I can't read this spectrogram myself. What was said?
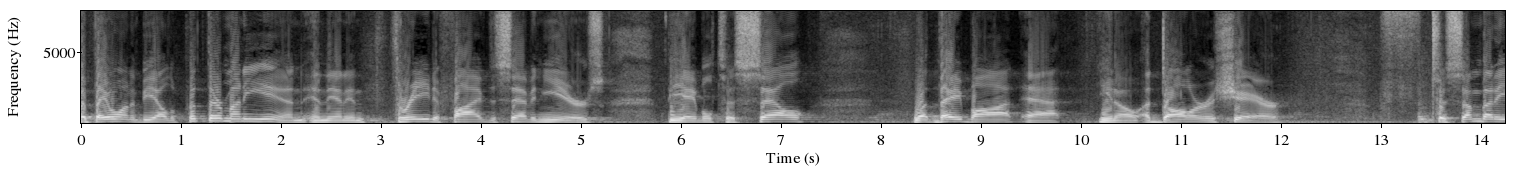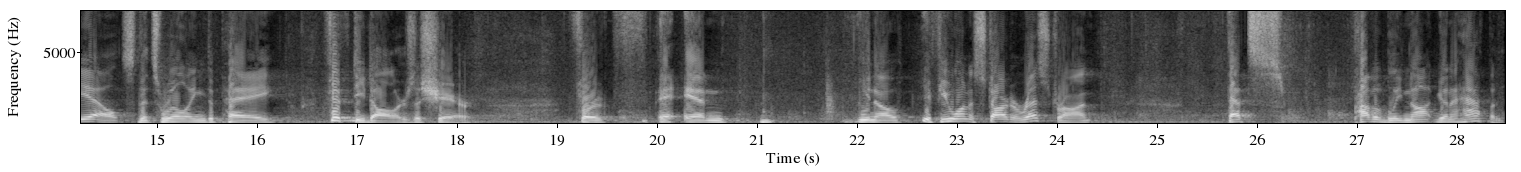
but they want to be able to put their money in and then in three to five to seven years be able to sell what they bought at, you know, a dollar a share to somebody else that's willing to pay $50 a share for, and, you know, if you want to start a restaurant, that's probably not going to happen.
